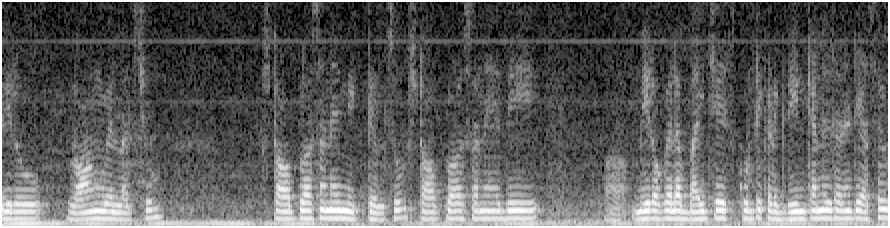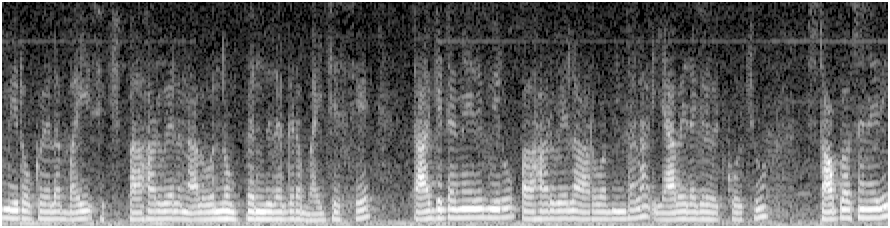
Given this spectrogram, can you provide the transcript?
మీరు లాంగ్ వెళ్ళచ్చు. స్టాప్ లాస్ అనేది మీకు తెలుసు. స్టాప్ లాస్ అనేది మీరు ఒకవేళ బై చేసుకుంటే ఇక్కడ గ్రీన్ క్యాండిల్స్ అనేవి వస్తే మీరు ఒకవేళ బై సిక్స్ పదహారు వేల నాలుగు వందల ముప్పై ఎనిమిది దగ్గర బై చేస్తే టార్గెట్ అనేది మీరు పదహారు వేల ఆరు వందల యాభై దగ్గర పెట్టుకోవచ్చు. స్టాప్ లాస్ అనేది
